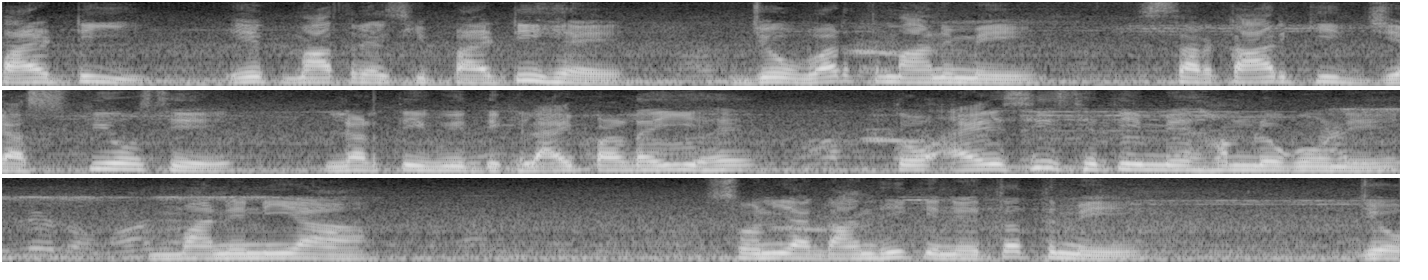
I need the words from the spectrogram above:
पार्टी एकमात्र ऐसी पार्टी है जो वर्तमान में सरकार की ज्यादतियों से लड़ती हुई दिखलाई पड़ रही है। तो ऐसी स्थिति में हम लोगों ने माननीय सोनिया गांधी के नेतृत्व में जो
